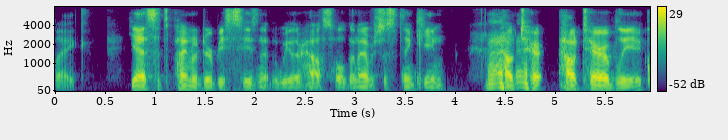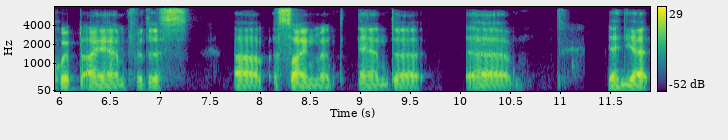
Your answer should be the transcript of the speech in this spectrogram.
Like, yes, it's Pinewood Derby season at the Wheeler household, and I was just thinking how ter- how terribly equipped I am for this uh, assignment, and uh, uh, and yet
